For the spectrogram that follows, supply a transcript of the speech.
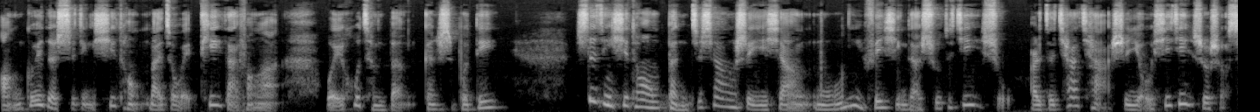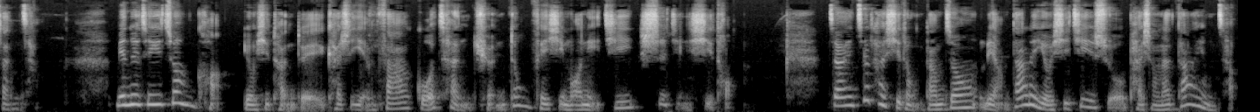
昂贵的实景系统来作为替代方案，维护成本更是不低。视景系统本质上是一项模拟飞行的数字技术，而这恰恰是游戏技术所擅长。面对这一状况，游戏团队开始研发国产全动飞行模拟机视景系统。在这套系统当中，两大类游戏技术派上了大用场。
